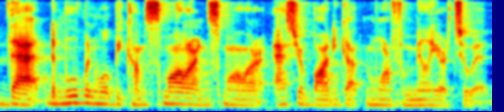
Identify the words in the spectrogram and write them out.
that the movement will become smaller and smaller as your body got more familiar to it.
